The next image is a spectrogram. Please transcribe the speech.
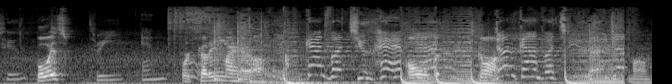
two, Boys, three, and we're cutting my hair off. Count what you have. All of it. It's gone. Don't count what you don't. Mom.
